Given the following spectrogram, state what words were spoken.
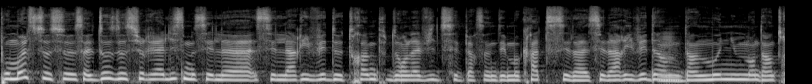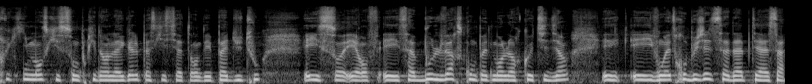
pour moi, ce, ce- cette dose de surréalisme, c'est la- l'arrivée de Trump dans la vie de ces personnes démocrates. C'est la- l'arrivée d'un Mm. d'un monument, d'un truc immense qu'ils se sont pris dans la gueule parce qu'ils s'y attendaient pas du tout. Et, ils sont, et, en et ça bouleverse complètement leur quotidien. Et, et ils vont être obligés de s'adapter à ça.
